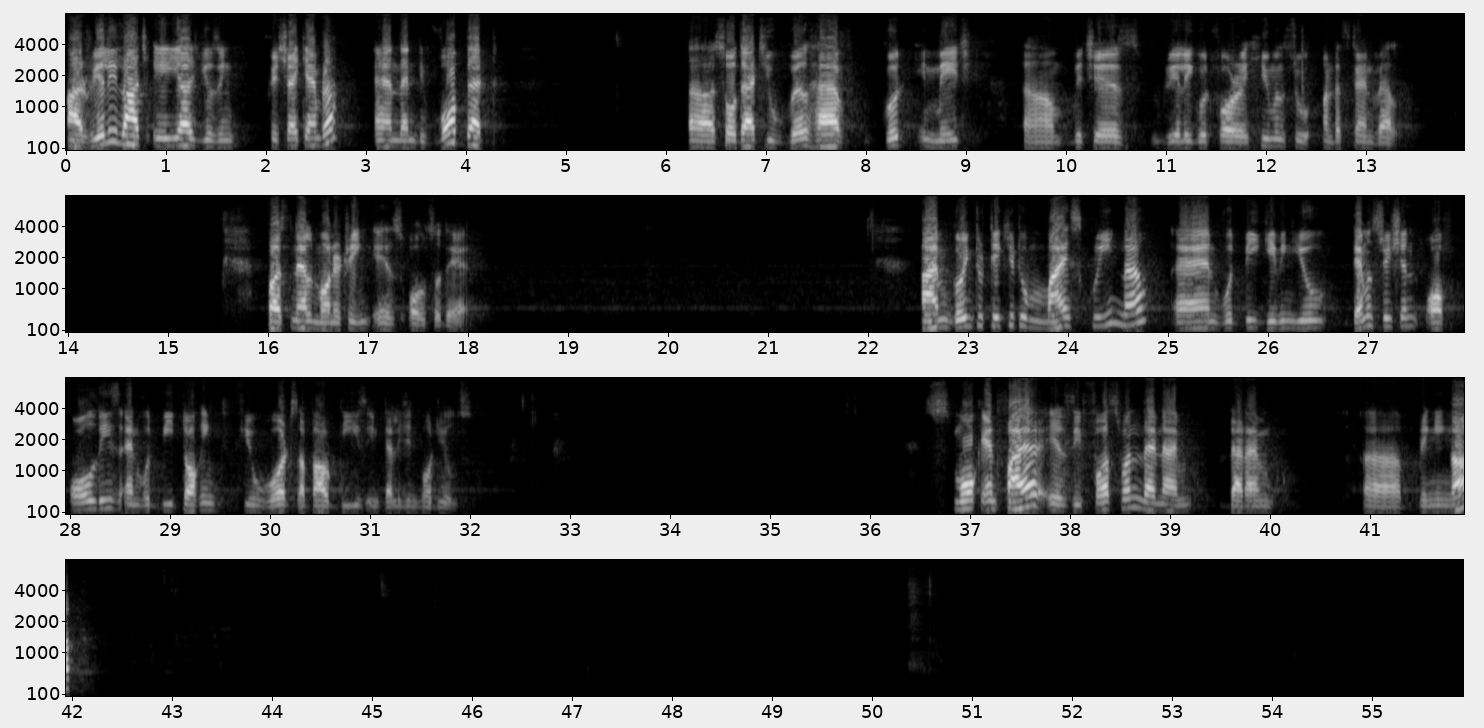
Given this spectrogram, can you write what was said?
a really large area using fisheye camera and then develop that uh, so that you will have good image um, which is really good for humans to understand well personnel monitoring is also there. I'm going to take you to my screen now and would be giving you demonstration of all these and would be talking a few words about these intelligent modules. Smoke and fire is the first one that I'm that I'm uh, bringing up.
